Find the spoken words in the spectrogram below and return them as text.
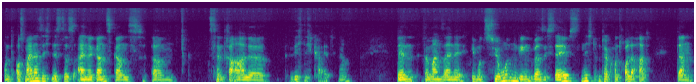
Und aus meiner Sicht ist das eine ganz, ganz ähm, zentrale Wichtigkeit. Ja? Denn wenn man seine Emotionen gegenüber sich selbst nicht unter Kontrolle hat, dann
